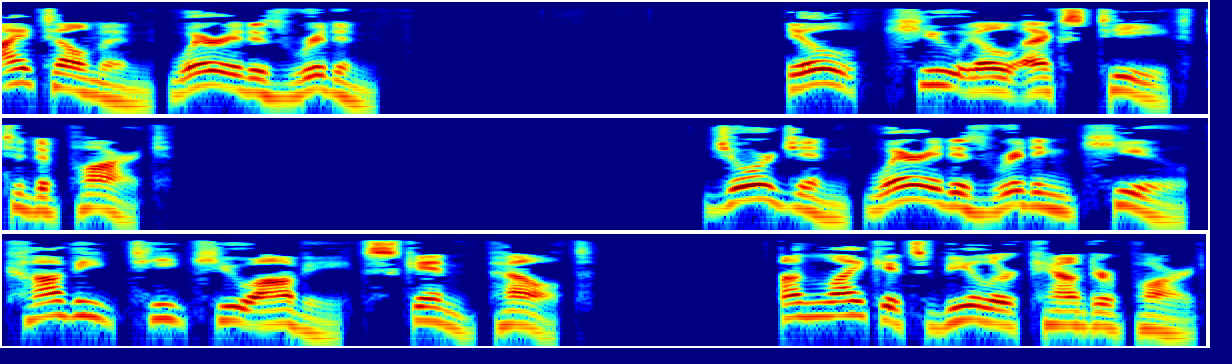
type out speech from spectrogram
Itelmen, where it is written il, q il xt, to depart. Georgian, where it is written q, kavi tq avi, skin, pelt. Unlike its velar counterpart,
